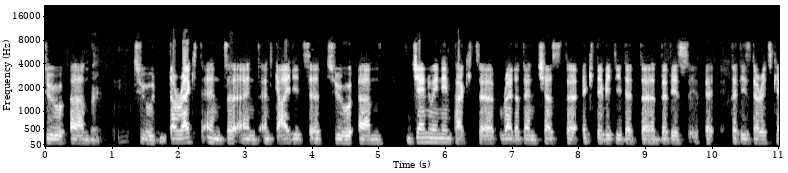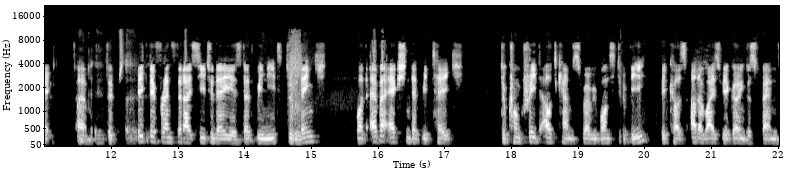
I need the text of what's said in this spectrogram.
to um, right. To direct and uh, and and guide it uh, to um, genuine impact uh, rather than just uh, activity that uh, that is uh, that is there at scale. Um, the big difference that I see today is that we need to link whatever action that we take to concrete outcomes where we want to be, because otherwise we are going to spend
